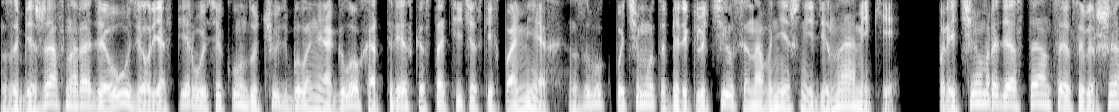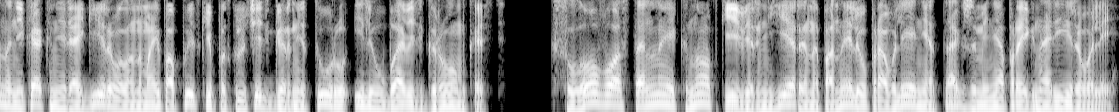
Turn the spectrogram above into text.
Забежав на радиоузел, я в первую секунду чуть было не оглох от треска статических помех. Звук почему-то переключился на внешние динамики. Причем радиостанция совершенно никак не реагировала на мои попытки подключить гарнитуру или убавить громкость. К слову, остальные кнопки и верньеры на панели управления также меня проигнорировали.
